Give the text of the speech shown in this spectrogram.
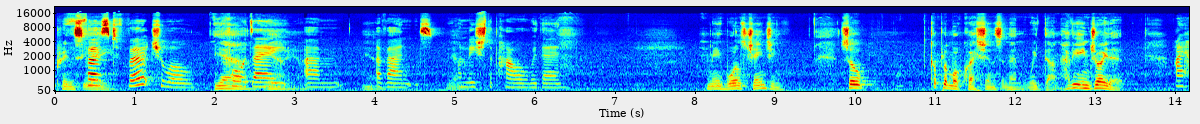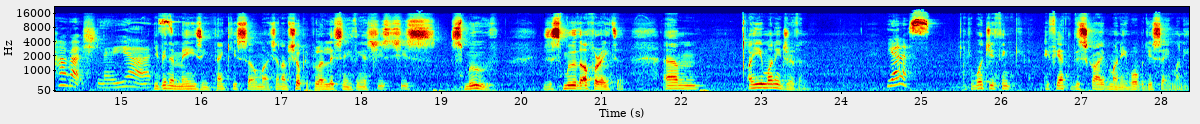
Prince EA. first virtual Yeah, four day yeah. Um, event. Unleash the power within. I mean, world's changing. So, a couple of more questions and then we're done. Have you enjoyed it? I have actually, yeah. You've been amazing. Thank you so much. And I'm sure people are listening thinking she's she's smooth. She's a smooth operator. Um, are you money driven? yes. What do you think? If you had to describe money, what would you say money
